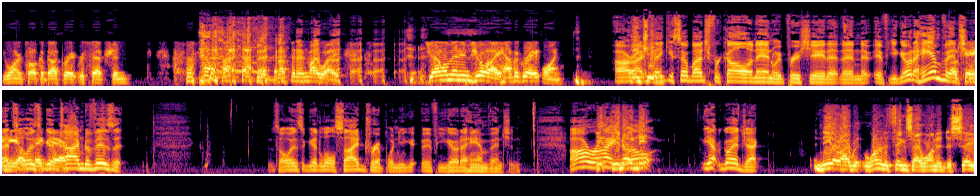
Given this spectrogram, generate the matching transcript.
You want to talk about great reception? Nothing in my way. Gentlemen, enjoy. Have a great one. All right. Thank you. Thank you so much for calling in. We appreciate it. And if you go to Hamvention, Okay, that's Neil, always a good care. time to visit. It's always a good little side trip when you if you go to Hamvention. All right. you know, well, Nick- yeah, go ahead, Jack. Neil, I w- one of the things I wanted to say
